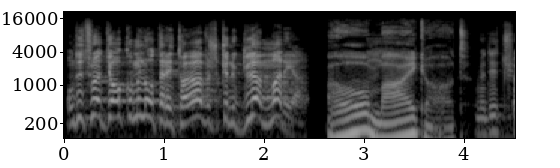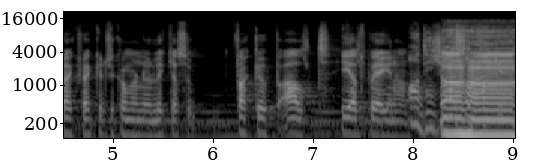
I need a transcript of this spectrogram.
Om du tror att jag kommer låta dig ta över så kan du glömma det. Oh my god. Med ditt track record så kommer du nog lyckas att fucka upp allt helt på egen hand. Ja, det är jag som Uh-huh.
